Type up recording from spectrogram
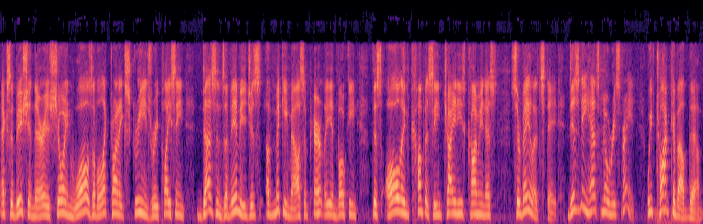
exhibition there is showing walls of electronic screens replacing dozens of images of Mickey Mouse, apparently invoking this all-encompassing Chinese communist surveillance state. Disney has no restraint. We've talked about them.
